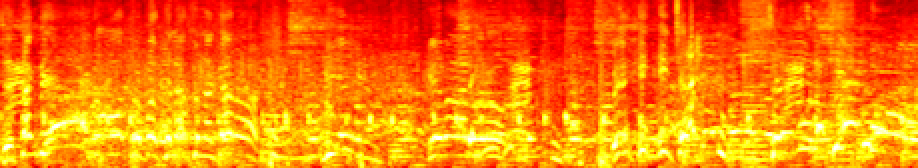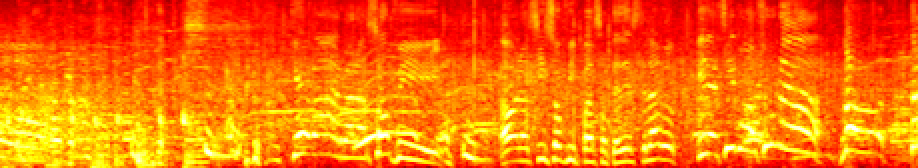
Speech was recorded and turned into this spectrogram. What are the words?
¡Se están viendo! ¡Otro pastelazo en la cara! Sofi! Ahora sí, Sofi, pásate de este lado. Y decimos una, dos, tres.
